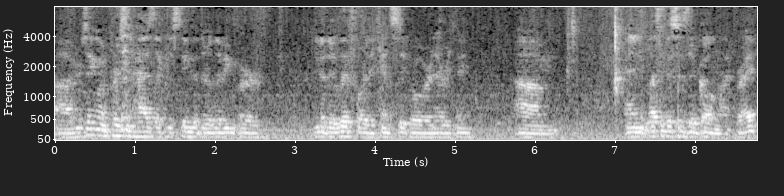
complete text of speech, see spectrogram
um, you're saying when a person has like these things that they're living or, you know, they live for, they can't sleep over and everything, um, and let's say this is their goal in life, right?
